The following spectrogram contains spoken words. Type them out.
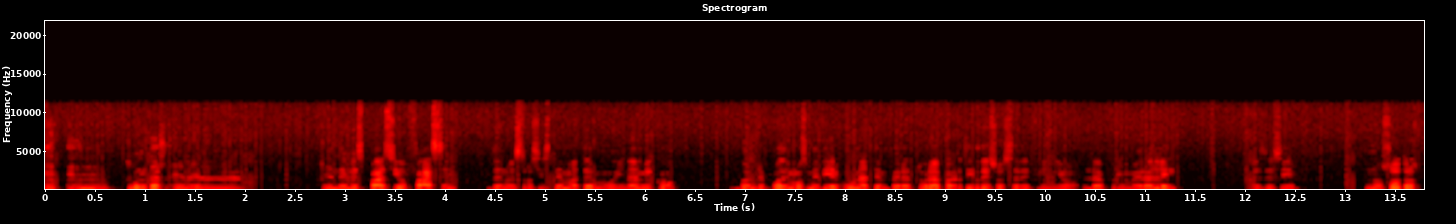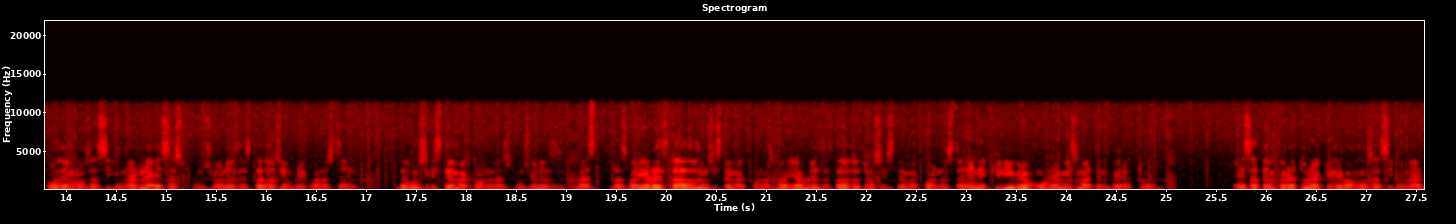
puntos en el, en el espacio fase de nuestro sistema termodinámico donde podemos medir una temperatura. A partir de eso se definió la primera ley. Es decir, nosotros podemos asignarle a esas funciones de estado siempre y cuando estén de un sistema con las funciones, las, las variables de estado de un sistema con las variables de estado de otro sistema, cuando están en equilibrio, una misma temperatura. Esa temperatura que le vamos a asignar,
